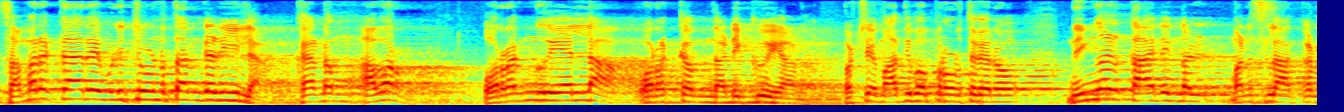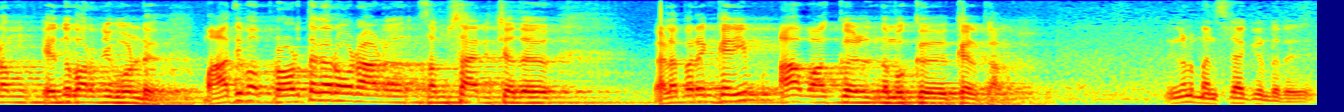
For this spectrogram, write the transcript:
സമരക്കാരെ വിളിച്ചുണർത്താൻ കഴിയില്ല. കാരണം അവർ ഉറങ്ങുകയല്ല ഉറക്കം നടിക്കുകയാണ്. പക്ഷേ മാധ്യമപ്രവർത്തകരോ നിങ്ങൾ കാര്യങ്ങൾ മനസ്സിലാക്കണം എന്ന് പറഞ്ഞുകൊണ്ട് മാധ്യമപ്രവർത്തകരോടാണ് സംസാരിച്ചത് വിളംബരം കരീം ആ വാക്കുകൾ നമുക്ക് കേൾക്കാം. നിങ്ങൾ മനസ്സിലാക്കേണ്ടത്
